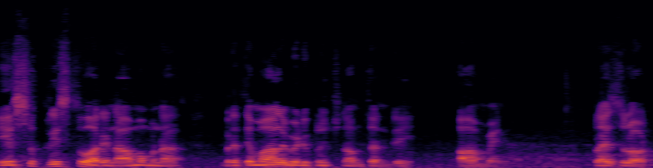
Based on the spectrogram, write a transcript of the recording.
యేసుక్రీస్తు వారి నామమున బ్రతిమాలు వేడుకుంటున్నాం తండ్రి. ఆమెన్. ప్రైజ్ లాడ్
